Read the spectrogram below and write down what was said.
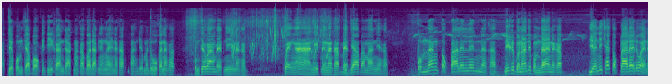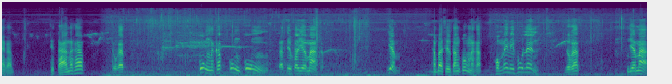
ครับเดี๋ยวผมจะบอกวิธีการดักนะครับ ว่าดักยังไงนะครับอะเดี๋ยวมาดูกันนะครับ ผมจะวางแบบนี้นะครับแกว่งอาหารนิดนึงนะครับ แบบหญ้าประมาณนี้ครับ ผมนั่งตกปลาเล่นๆนะครับ นี่คือผลงานที่ผมได้นะครับเหยื่อนี้ใช้ตกปลาได้ด้วยนะครับ ติดตามนะครับดูครับ กุ้งนะครับ กุ้งกุ้งปลาซิลเขาเยอะมากครับ เยี่ยมทำปลาซิลตั้งกุ้งนะครับ ผมไม่มีพูดเล่น ดูครับ เยอะมาก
